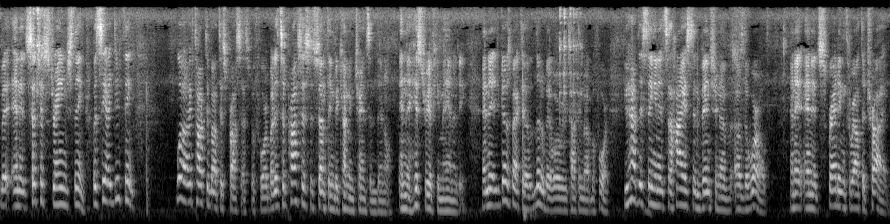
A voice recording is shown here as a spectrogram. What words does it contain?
but and it's such a strange thing. But see, I do think. Well, I've talked about this process before, but it's a process of something becoming transcendental in the history of humanity. And it goes back to a little bit what we were talking about before. You have this thing, and it's the highest invention of, of the world, and it and it's spreading throughout the tribe.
